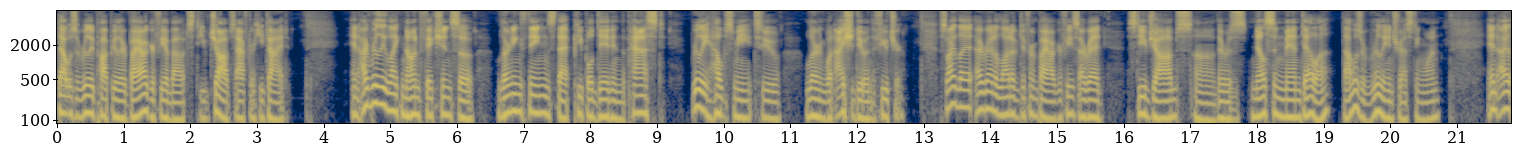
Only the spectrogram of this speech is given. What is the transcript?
that was a really popular biography about Steve Jobs after he died. And I really like nonfiction, so learning things that people did in the past really helps me to learn what I should do in the future. So I let I read a lot of different biographies. I read Steve Jobs. Uh, there was Nelson Mandela. That was a really interesting one. And I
